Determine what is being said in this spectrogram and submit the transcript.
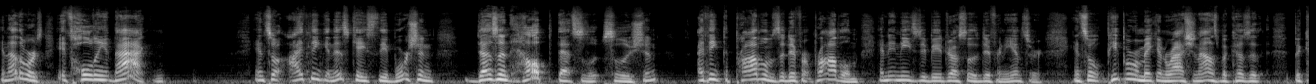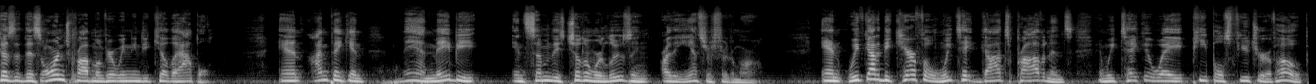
in other words it's holding it back and so I think in this case, the abortion doesn't help that sol- solution. I think the problem is a different problem, and it needs to be addressed with a different answer. And so people were making rationales because of because of this orange problem here. We need to kill the apple, and I'm thinking, man, maybe in some of these children we're losing are the answers for tomorrow. And we've got to be careful when we take God's providence and we take away people's future of hope.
